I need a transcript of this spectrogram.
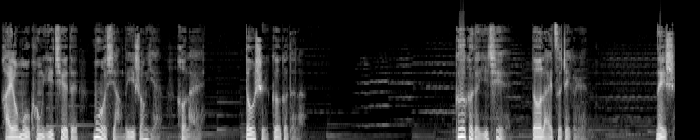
还有目空一切的默想的一双眼，后来。都是哥哥的了。哥哥的一切都来自这个人。那时，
